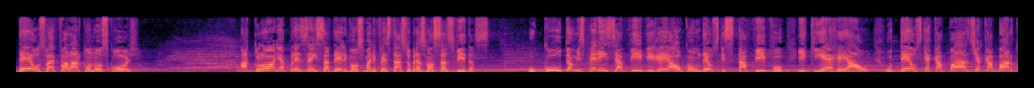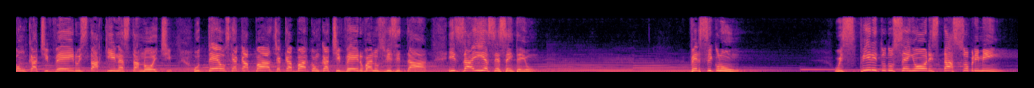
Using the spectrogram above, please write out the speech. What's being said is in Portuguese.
Deus vai falar conosco hoje. A glória e a presença dEle vão se manifestar sobre as nossas vidas. O culto é uma experiência viva e real com Deus que está vivo e que é real. O Deus que é capaz de acabar com o cativeiro está aqui nesta noite. O Deus que é capaz de acabar com o cativeiro vai nos visitar. Isaías 61, versículo 1: O Espírito do Senhor está sobre mim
